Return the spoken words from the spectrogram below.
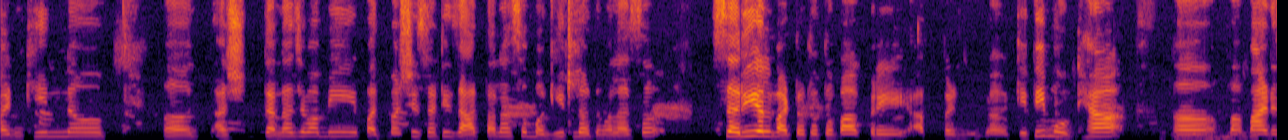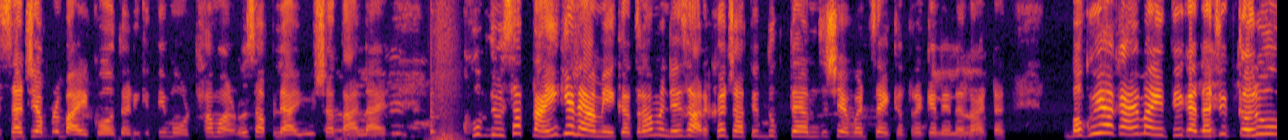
आणखीन त्यांना जेव्हा मी पद्मश्रीसाठी जाताना असं बघितलं तर मला असं सरियल वाटत होतं बापरे आपण किती मोठ्या माणसाची आपण बायको आहोत आणि किती मोठा माणूस आपल्या आयुष्यात आलाय. खूप दिवसात नाही केले आम्ही एकत्र म्हणजे सारखं छातीत दुखतंय आमचं शेवटचं एकत्र केलेलं नाटक. बघूया काय माहिती कदाचित करू.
